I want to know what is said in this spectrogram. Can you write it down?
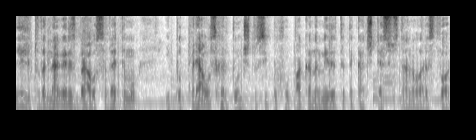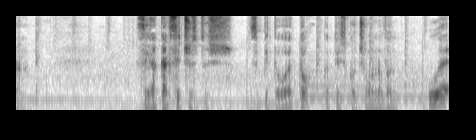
Лилито веднага разбрало съвета му и подпряло с харпунчето си по хлопака на мидата, така че тя се останала разтворена. Сега как се чувстваш? Запитала е то, като изкочила навън. Уе!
